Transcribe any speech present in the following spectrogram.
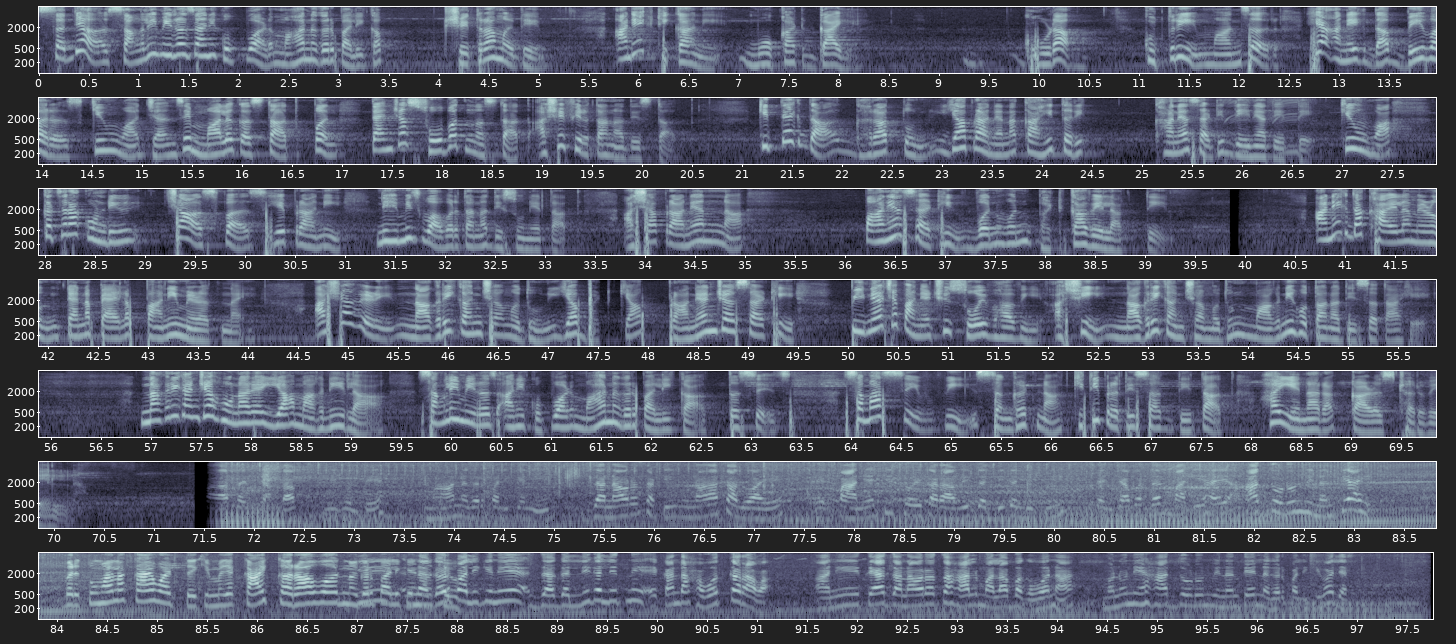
सध्या सांगली मिरज आणि कुपवाड महानगरपालिका क्षेत्रामध्ये अनेक ठिकाणी मोकाट गाय घोडा कुत्री मांजर हे अनेकदा बेवारस किंवा ज्यांचे मालक असतात पण त्यांच्यासोबत नसतात असे फिरताना दिसतात. कित्येकदा घरातून या प्राण्यांना काहीतरी खाण्यासाठी देण्यात येते किंवा कचरा च्या आसपास हे प्राणी नेहमीच वावरताना दिसून येतात. अशा प्राण्यांना पाण्यासाठी वनवन भटकावे लागते. अनेकदा खायला मिळून त्यांना प्यायला पाणी मिळत नाही. अशा वेळी नागरिकांच्यामधून या भटक्या प्राण्यांच्यासाठी पिण्याच्या पाण्याची सोय व्हावी अशी नागरिकांच्यामधून मागणी होताना दिसत आहे. नागरिकांच्या होणाऱ्या या मागणीला सांगली मिरज आणि कुपवाड महानगरपालिका तसेच समाजसेवी संघटना किती प्रतिसाद देतात हा येणारा काळच ठरवेल. बाळासाहेब जगताप मी बोलते. महानगरपालिकेने जनावरांसाठी उन्हाळा चालू आहे. पाण्याची सोय करावी गल्ली गल्लीतून. त्यांच्याबद्दल माझी आहे हात जोडून विनंती आहे. बरं तुम्हाला काय वाटतंय की म्हणजे काय करावं की नगरपालिकेने नगरपालिकेने ज गल्ली गल्लीतनी एखादा हवत करावा. आणि त्या जनावराचा हाल मला बघवना म्हणून हे हात जोडून विनंती आहे नगरपालिकेवाल्यास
